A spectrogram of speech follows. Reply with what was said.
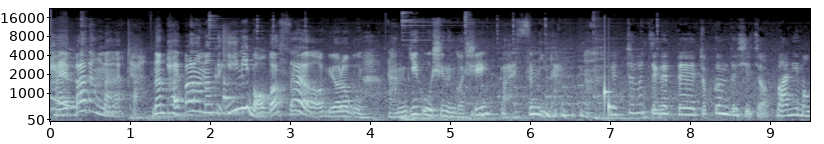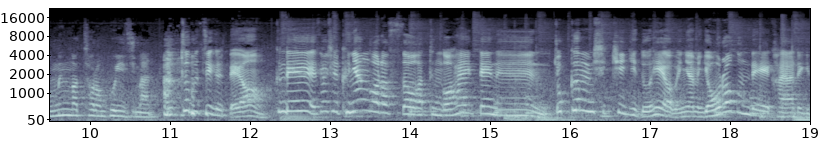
발바닥만하다. 난 발바닥만큼 이미 먹었어요, 여러분. 남기고 오시는 것이 맞습니다. 아. 유튜브 찍을 때 조금 드시죠. 많이 먹는 것 처럼 보이지만. 유튜브 찍을 때요. 근데 사실 그냥 걸었어 같은 거 할 때는 조금 시키기도 해요. 왜냐하면 여러 군데에 가야 되기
